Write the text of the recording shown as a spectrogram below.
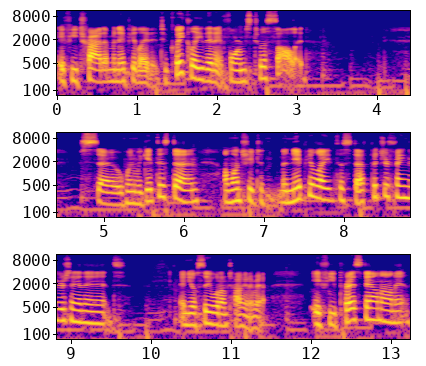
If you try to manipulate it too quickly, then it forms to a solid. So when we get this done, I want you to manipulate the stuff, put your fingers in it, and you'll see what I'm talking about. If you press down on it,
